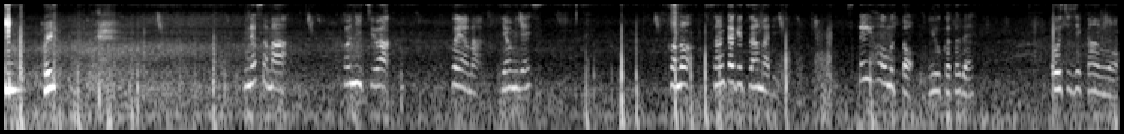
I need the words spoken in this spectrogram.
はい。皆様こんにちは。小山清美です。この3ヶ月余りステイホームということでおうち時間を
